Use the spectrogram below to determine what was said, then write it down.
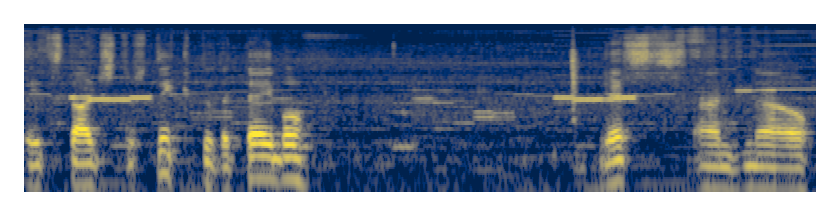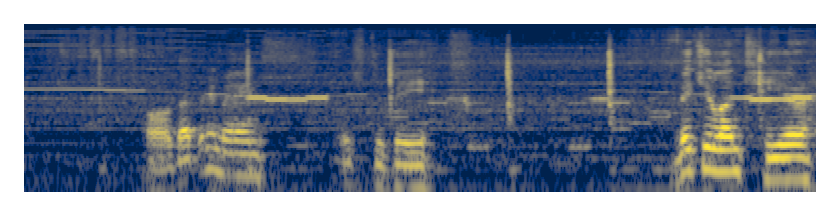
it starts to stick to the table. Yes and now all that remains is to be vigilant here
